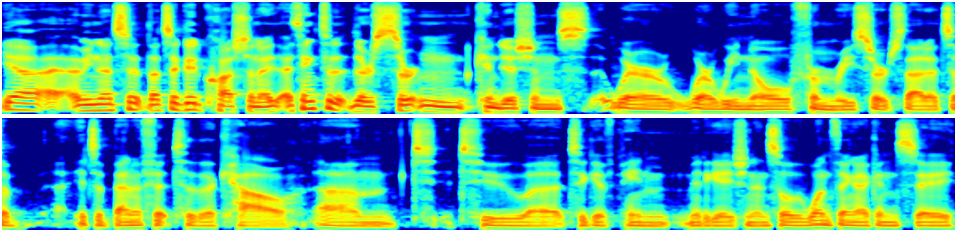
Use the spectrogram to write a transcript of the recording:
Yeah, I- mean that's a that's a good question. I, I think that there's certain conditions where where we know from research that it's a it's a benefit to the cow um, t- to uh, to give pain mitigation. And so one thing I can say,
